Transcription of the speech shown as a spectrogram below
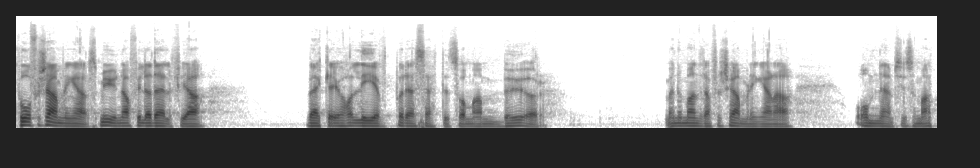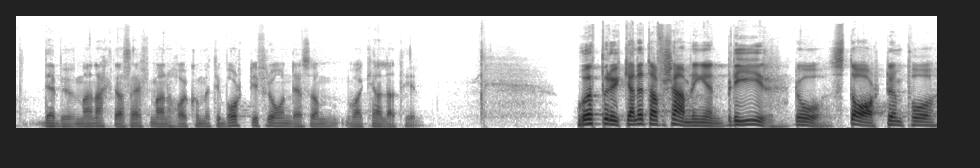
Två församlingar, Smyrna och Philadelphia, verkar ju ha levt på det sättet som man bör. Men de andra församlingarna omnämns ju som att det behöver man akta sig för man har kommit bort ifrån det som var kallat till. Och uppryckandet av församlingen blir då starten på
